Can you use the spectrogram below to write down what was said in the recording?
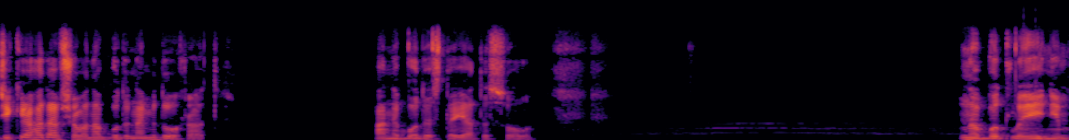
Тільки я гадав, що вона буде на міду грати, а не буде стояти соло. На ботлейні.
